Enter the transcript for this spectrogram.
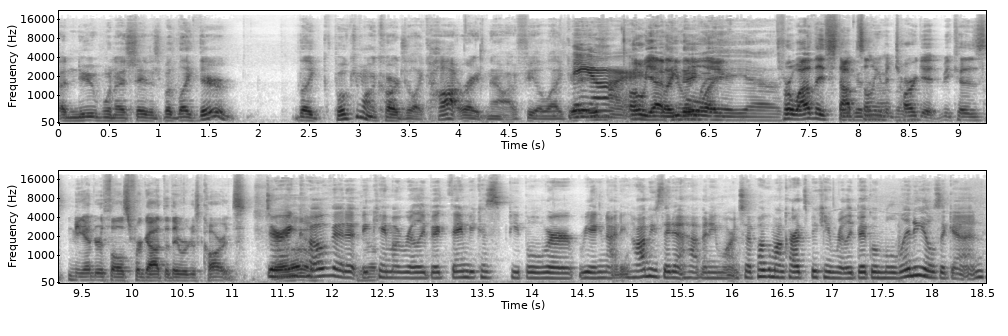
a noob when I say this, but like they're like Pokemon cards are like hot right now. I feel like they It- are. Oh yeah, Like, people they- like They, uh, for a while they stopped selling them at Target because Neanderthals forgot that they were just cards. During Oh. COVID, it became a really big thing because people were reigniting hobbies they didn't have anymore, and so Pokemon cards became really big with millennials again.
